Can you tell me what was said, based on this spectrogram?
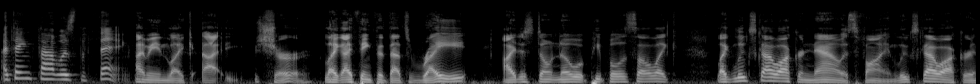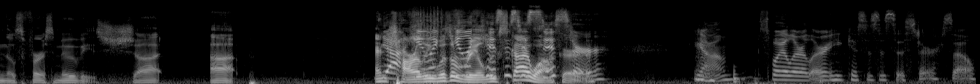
I think that was the thing. I mean, like, I sure, like, I think that that's right. I just don't know what people is all like. Like Luke Skywalker now is fine. Luke Skywalker in those first movies, shut up. And Yeah, he, Charlie like- was a he, like, real Luke kisses his Skywalker. sister. Yeah. Spoiler alert: He kisses his sister. So,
